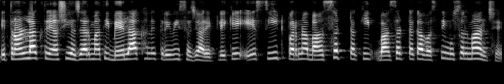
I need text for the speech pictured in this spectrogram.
એ ત્રણ લાખ ત્ર્યાસી હજારમાંથી બે લાખ અને ત્રેવીસ હજાર એટલે કે એ સીટ પરના બાસઠ ટકી, બાસઠ ટકા વસ્તી મુસલમાન છે.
